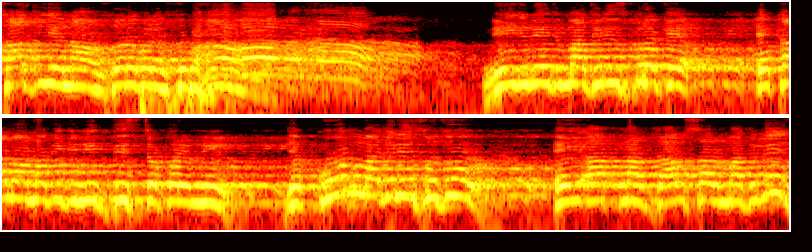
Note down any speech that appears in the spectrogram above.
সাজিয়ে নাও জোরে বলেন সুবহানাল্লাহ। নিজ নিজ মাজলিস গুলোকে এখানেও নবীজি নির্দিষ্ট করেননি যে কোন মাজলিস হুজুর? এই আপনার জালসার মাজলিস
